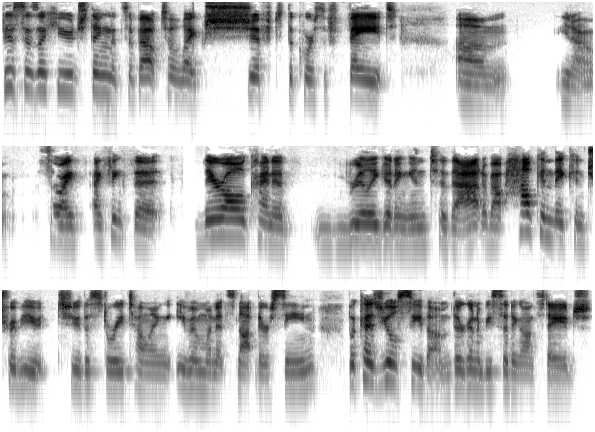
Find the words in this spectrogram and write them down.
this is a huge thing that's about to like shift the course of fate. Um you know so I I think that they're all kind of really getting into that about how can they contribute to the storytelling even when it's not their scene because you'll see them. They're going to be sitting on stage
